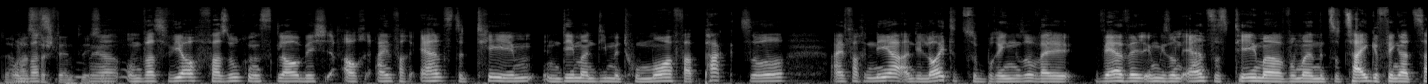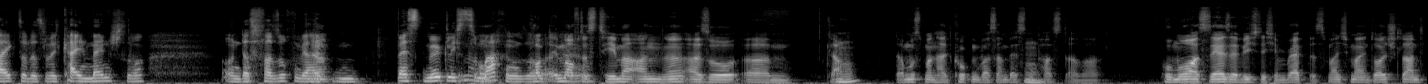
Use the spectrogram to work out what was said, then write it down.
da war und es was, verständlich. Ja, und was wir auch versuchen, ist, glaube ich, auch einfach ernste Themen, indem man die mit Humor verpackt, so einfach näher an die Leute zu bringen, so, weil wer will irgendwie so ein ernstes Thema, wo man mit so Zeigefinger zeigt, so, das will kein Mensch, so. Und das versuchen wir Ja. halt bestmöglichst zu Genau. machen, so. Kommt immer auf Ja. das Thema an, ne? Also, ähm, klar, Mhm. da muss man halt gucken, was am besten Mhm. passt, aber Humor ist sehr, sehr wichtig im Rap, ist manchmal in Deutschland,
